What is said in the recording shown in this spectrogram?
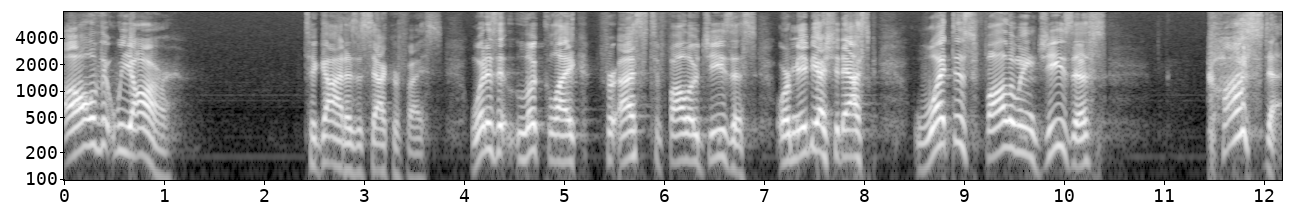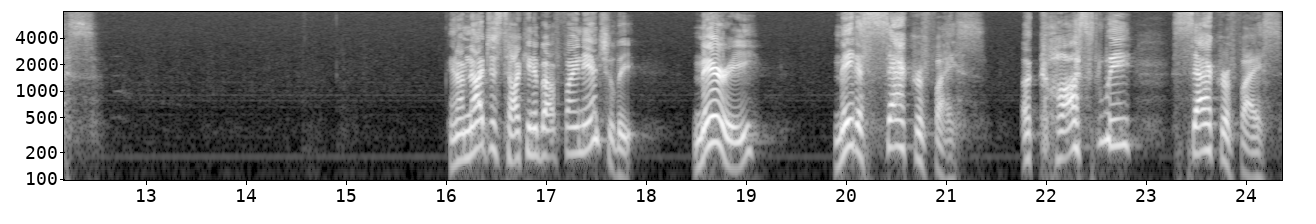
all that we are? To God as a sacrifice? What does it look like for us to follow Jesus? Or maybe I should ask, what does following Jesus cost us? And I'm not just talking about financially. Mary made a sacrifice, a costly sacrifice.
